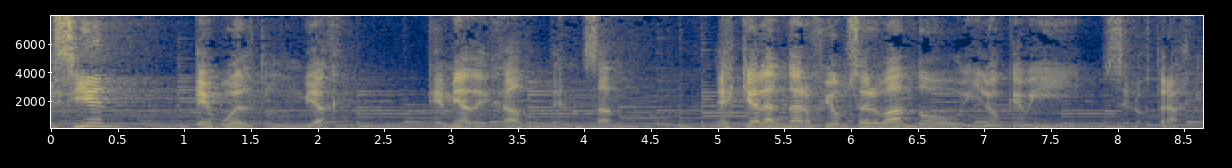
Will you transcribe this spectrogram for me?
Recién he vuelto de un viaje que me ha dejado pensando. Es que al andar fui observando y lo que vi se los traje.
